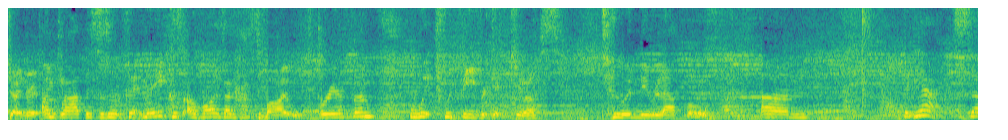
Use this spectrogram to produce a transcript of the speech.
genuinely, I'm glad this doesn't fit me because otherwise I'd have to buy all three of them, which would be ridiculous to a new level. Um, but yeah, so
